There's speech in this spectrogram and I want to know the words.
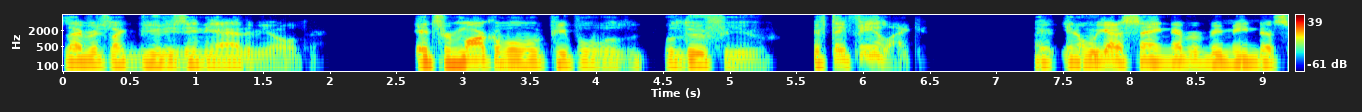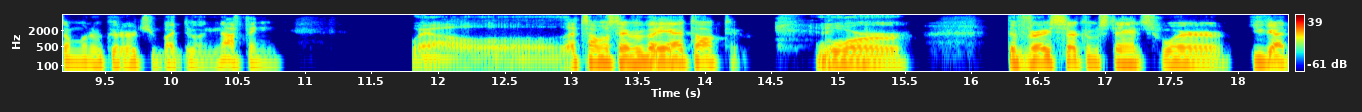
Leverage like beauty's in the eye of the beholder. It's remarkable what people will will do for you if they feel like it. Like, you know, we got a saying, never be mean to someone who could hurt you by doing nothing well, that's almost everybody I talk to. or the very circumstance where you got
